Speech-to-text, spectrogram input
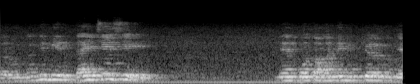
జరుగుతుంది. మీరు దయచేసి నేను కొంతమంది ముఖ్యులకు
